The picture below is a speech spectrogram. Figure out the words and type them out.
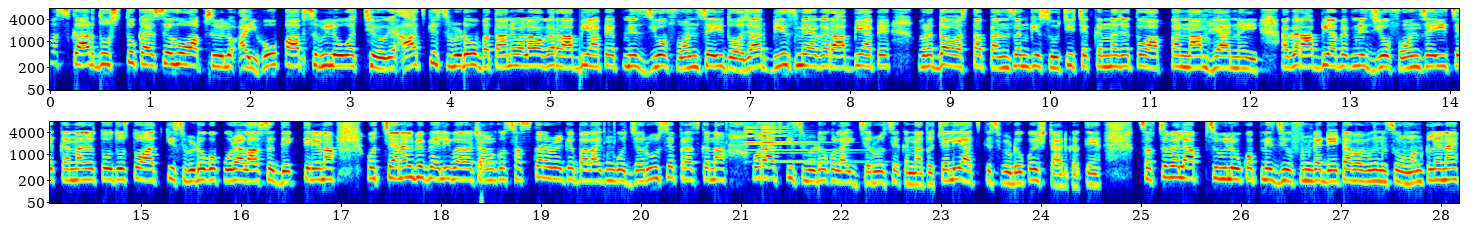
नमस्कार दोस्तों, कैसे हो आप सभी लोग? आई होप आप सभी लोग अच्छे हो आज के इस वीडियो को बताने वाला हूँ, अगर आप भी यहाँ पे अपने जियो फ़ोन से ही 2020 में अगर आप भी यहाँ पे वृद्धावस्था पेंशन की सूची चेक करना चाहते हो आपका नाम है या नहीं। अगर आप भी यहाँ पे अपने जियो फ़ोन से ही चेक करना चाहते हो दोस्तों, आज की इस वीडियो को पूरा लाभ से देखते रहना और चैनल पे पहली बार चैनल को सब्सक्राइब करके बेलाइकन को ज़रूर से प्रेस करना और आज की इस वीडियो को लाइक ज़रूर से करना। तो चलिए आज की इस वीडियो को स्टार्ट करते हैं। सबसे पहले आप सभी लोगों को अपने जियो फ़ोन का डेटा ऑन कर लेना है।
